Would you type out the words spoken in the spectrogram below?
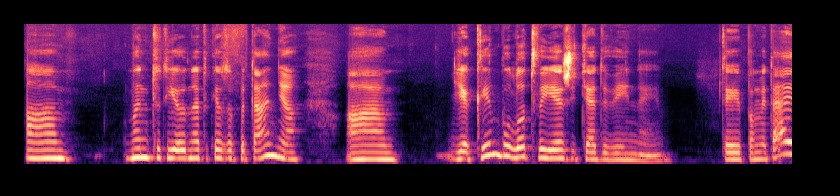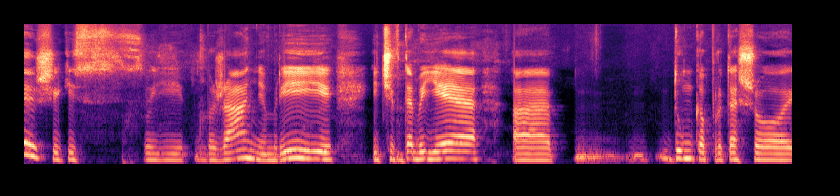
А, У мене тут є одне таке запитання. А, Яким було твоє життя до війни? Ти пам'ятаєш якісь свої бажання, мрії? І чи в тебе є а, думка про те, що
